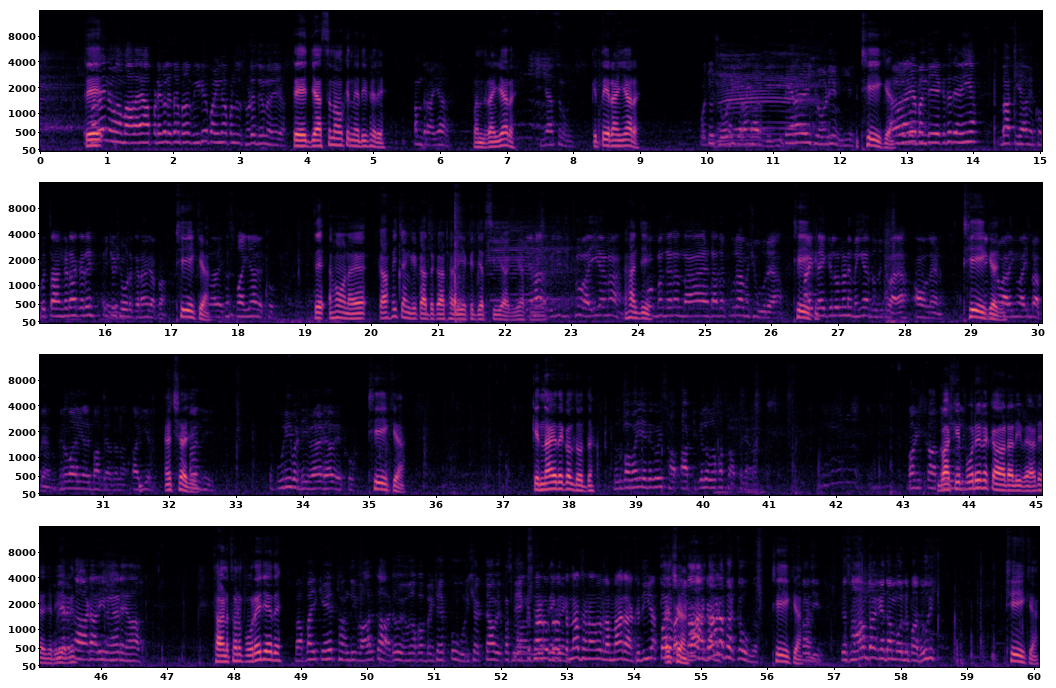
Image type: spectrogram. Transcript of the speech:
ਤੇ- ਤੇ ਨਵਾਂ ਮਾਲ ਆਇਆ ਆਪਣੇ ਕੋਲ ਤੁਹਾਨੂੰ ਪਤਾ ਵੀਡੀਓ ਪਾਈ ਨਾ ਆਪਣੇ ਤੋਂ ਥੋੜੇ ਦਿਨ ਹੋਏ ਆ। ਤੇ ਜੈਸ ਨੋ ਕਿੰਨੇ ਦੀ ਫਿਰ ਇਹ? 15000 15000 ਜੈਸ ਨੂੰ ਕਿ 13000 ਉਹ ਜੋ ਛੋਟ ਹੀ ਕਰਾਂਗੇ ਹਰਪ੍ਰੀਤ ਜੀ ਤੇਰਾ ਇਹ ਛੋੜ ਹੀ ਹੋਣੀ ਹੈ। ਠੀਕ ਆ। ਹੋਰ ਇਹ ਬੰਦੇ ਕਿੱਥੇ ਦੇਣੀ ਆ ਬਾਕੀ ਆ ਵੇਖੋ। ਕੋਈ ਤੰਗ ਨਾ ਕਰੇ ਇਹ ਚੋਂ ਛੋਟ ਕਰਾਂਗੇ ਆਪਾਂ। ਠੀਕ ਆ। ਆ ਵੇਖੋ ਸਫਾਈਆ ਵੇਖੋ। ਤੇ ਹੁਣ ਕਾਫੀ ਚੰਗੇ ਕੱਦ ਕਾਠ ਵਾਲੀ ਇੱਕ ਜਰਸੀ ਆ ਗਈ ਇਹ ਆਪਣੀ। ਹਰਪ੍ਰੀਤ ਜੀ ਜਿੱਥੋਂ ਆਈ ਆ ਨਾ ਹਾਂਜੀ। ਉਹ ਬੰਦੇ ਦਾ ਨਾਂ ਇਹਦਾ ਤਾਂ ਪੂਰਾ ਮਸ਼ਹੂਰ ਆ। ਠੀਕ। 2.5 ਕਿਲੋ ਉਹਨਾਂ ਨੇ ਮਈਆਂ ਦੁੱਧ ਚਵਾਇਆ ਆਨਲਾਈਨ ਠੀਕ ਹੈ ਜੀ। ਵਾਲੀ ਨੂੰ ਆਈ ਬਾਬਿਆਂ ਨੂੰ ਗਰਵਾਲੀ ਵਾਲੇ ਬਾਬਿਆਂ ਦਾ ਨਾਂ ਆਈ ਆ। ਅੱਛਾ ਜੀ। ਹਾਂਜੀ। ਤੇ ਪੂਰੀ ਵੱਡੀ ਵੈੜ ਆ ਵੇਖੋ। ਠੀਕ ਆ। ਕਿੰਨਾ ਇਹਦੇ ਕੋਲ ਦੁੱਧ? ਹੁਣ ਬਾਬਾ ਜੀ ਇਹਦੇ ਕੋਈ 8 ਕਿਲੋ ਆਪਾਂ 7 ਜਾਣਾ ਬਾਕੀ ਪੂਰੇ ਰਿਕਾਰਡ ਵਾਲੀ ਵੈੜ ਆ ਜਿਹੜੀ ਇਹ ਵੀ। ਰਿਕਾਰਡ ਵਾਲੀ ਵੈੜ ਆ। ਥਣ ਥਣ ਪੂਰੇ ਜੇ ਇਹਦੇ? ਬਾਬਾ ਜੀ ਕਿਹ ਥਾਂ ਦੀ ਬਾਤ ਘਾਟ ਹੋਇਓ ਆਪਾਂ ਬੈਠੇ ਭੂਰ ਛੱਟਾ ਹੋਵੇ ਪਸਮਾਨ ਇੱਕ ਥਾਂ ਉਧਰ ਤਿੰਨਾਂ ਥਾਂ ਨੂੰ ਲੰਮਾ ਰੱਖਦੀ ਆ। ਪਰ ਅੱਛਾ। ਧਾਰ ਦਾ ਨਾ ਫ਼ਰਕ ਹੋਊਗਾ। ਠੀਕ ਆ। ਹਾਂਜੀ। ਤੇ ਸਾਮ ਦਾ ਕਿਸੇ ਦਾ ਮੁੱਲ ਪਾ ਦੂਗੀ ਠੀਕ ਆ।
